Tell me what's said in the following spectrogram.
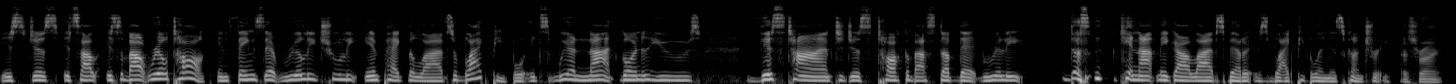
it's just it's all, it's about real talk and things that really truly impact the lives of Black people. It's we're not going to use this time to just talk about stuff that really doesn't cannot make our lives better as Black people in this country. That's right.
